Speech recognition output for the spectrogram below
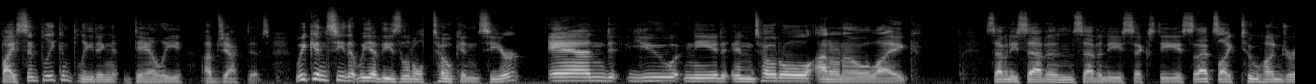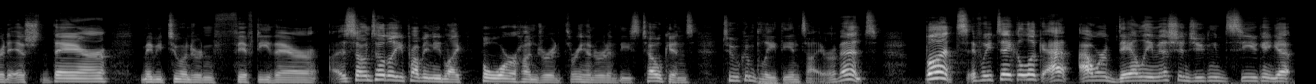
by simply completing daily objectives. We can see that we have these little tokens here, and you need in total, I don't know, like 77, 70, 60. So that's like 200-ish there, maybe 250 there. So in total, you probably need like 400, 300 of these tokens to complete the entire event. But if we take a look at our daily missions, you can see you can get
